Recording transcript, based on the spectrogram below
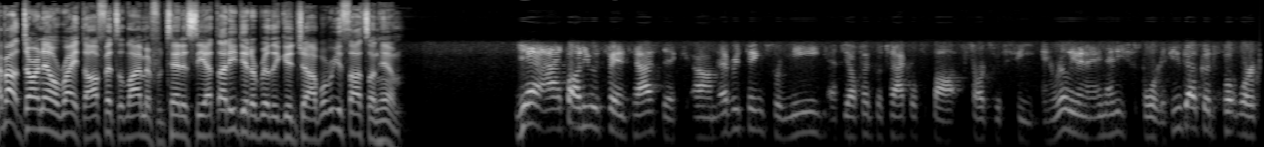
How about Darnell Wright, the offensive lineman from Tennessee? I thought he did a really good job. What were your thoughts on him? Yeah, I thought he was fantastic. Um, everything for me at the offensive tackle spot starts with feet, and really in, in any sport, if you got good footwork,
